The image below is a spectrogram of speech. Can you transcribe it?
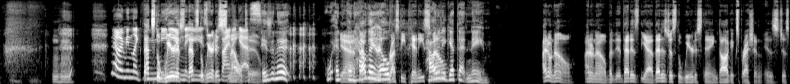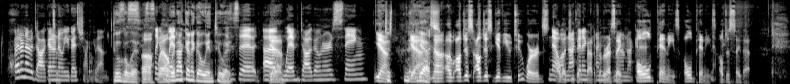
mm-hmm. no, I mean like the That's the weirdest- that that's the weirdest design, smell, too. Isn't it? And, Yeah, and how that the weird hell rusty penny How did he get that name? I don't know. I don't know, but that is yeah, that is just the weirdest thing. Dog expression is just I don't have a dog. I don't know what you guys are talking about. Google it. Is this like well- a We're web, We're not going to go into Is it. this a uh, Yeah. web dog owners thing? yeah, Just- n- yeah. yes. No, I'll, I'll just I'll just give you two words. No, I'll I'm let not you think gonna- about it for I'm- the rest no, of the I'm not gonna. Old pennies, old pennies. I'll just say that.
